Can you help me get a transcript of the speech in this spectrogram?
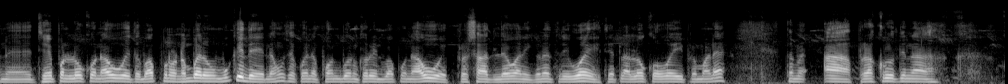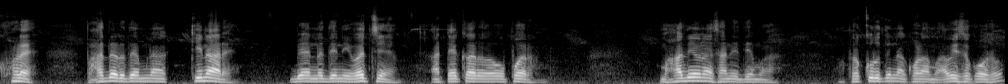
અને જે પણ લોકોને આવવું હોય તો બાપુનો નંબર હું મૂકી દે, એટલે શું છે કોઈને ફોન બોન કરીને બાપુને આવવું હોય, પ્રસાદ લેવાની ગણતરી હોય, જેટલા લોકો હોય એ પ્રમાણે તમે આ પ્રકૃતિના ખોળે, ભાદર ડેમના કિનારે, બે નદીની વચ્ચે, આ ટેકર ઉપર મહાદેવના સાનિધ્યમાં, પ્રકૃતિના ખોળામાં આવી શકો છો.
